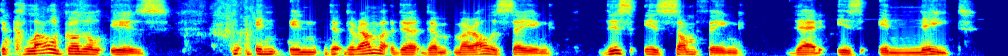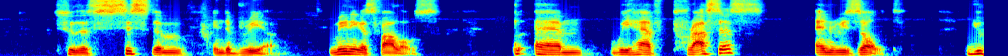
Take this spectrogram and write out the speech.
the klal gadol is in in the the, Ram, the the Maharal is saying this is something that is innate to the system in the bria, meaning as follows: um, we have process and result. You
